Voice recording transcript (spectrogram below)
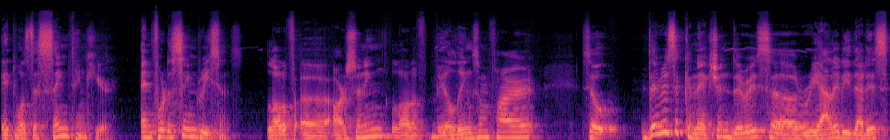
it was the same thing here. And for the same reasons a lot of uh, arsoning, a lot of buildings on fire. So there is a connection, there is a reality that is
